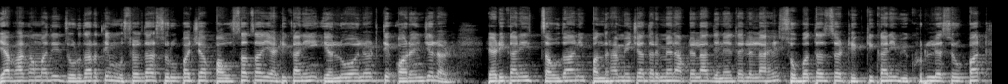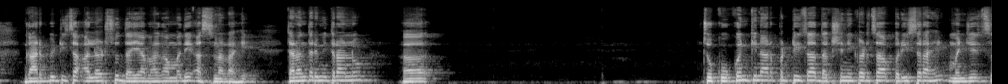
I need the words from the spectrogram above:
या भागामध्ये जोरदार ते मुसळधार स्वरूपाच्या पावसाचा या ठिकाणी येलो अलर्ट ते ऑरेंज अलर्ट या ठिकाणी चौदा आणि पंधरा मेच्या दरम्यान आपल्याला देण्यात आलेला आहे. सोबतच ठिकठिकाणी विखुरलेल्या स्वरूपात गारपिटीचा अलर्ट सुद्धा या भागामध्ये असणार आहे. त्यानंतर मित्रांनो जो कोकण किनारपट्टीचा दक्षिणेकडचा परिसर आहे म्हणजेच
